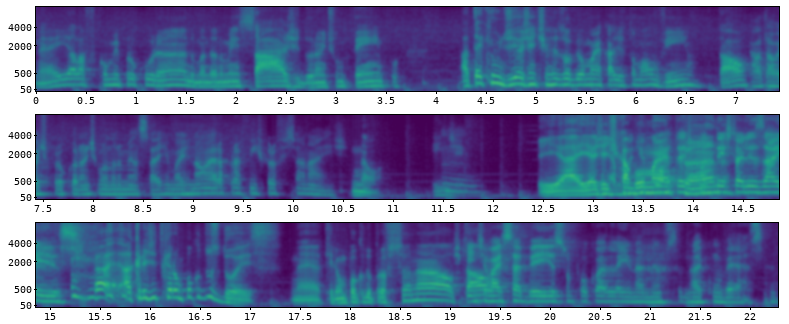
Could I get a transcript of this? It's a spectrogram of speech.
né? E ela ficou me procurando, mandando mensagem durante um tempo. Até que um dia a gente resolveu marcar de tomar um vinho, tal. Ela tava te procurando, te mandando mensagem, mas não era pra fins profissionais. Não. Entendi. E aí a gente é acabou muito importante marcando. contextualizar isso. Ah, Acredito que era um pouco dos dois, né? Eu queria um pouco do profissional, Acho que a tal. gente vai saber isso um pouco além na, na conversa.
